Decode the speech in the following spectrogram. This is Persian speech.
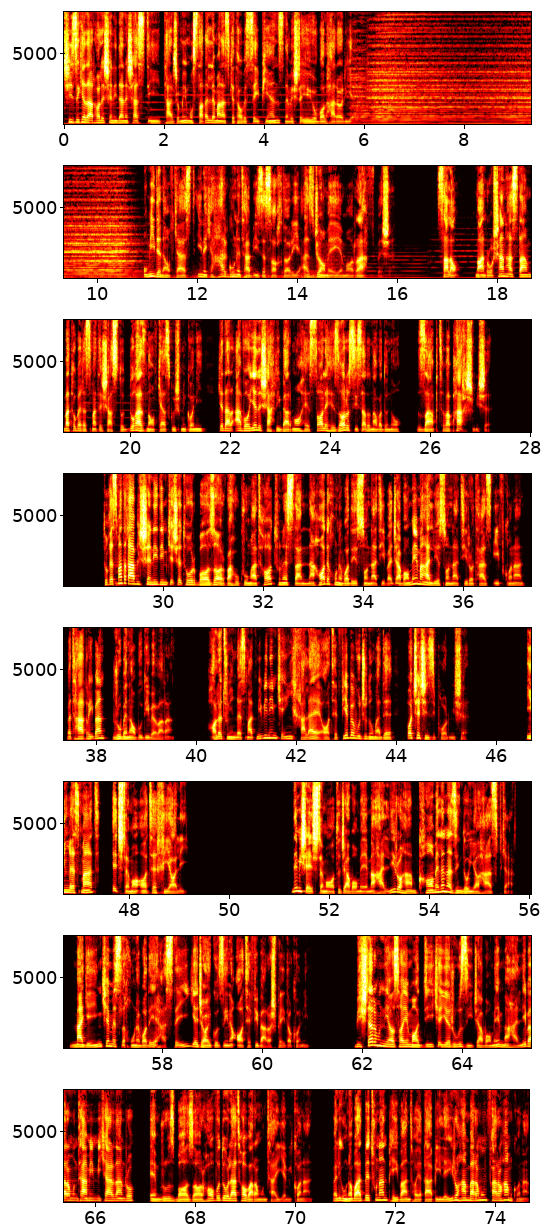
چیزی که در حال شنیدنش هستی ترجمه مستقل من از کتاب سیپینز نوشته یووال هراریه امید نافکست اینه که هر گونه تبعیض ساختاری از جامعه ما رفع بشه. سلام من روشن هستم و تو به قسمت 62 از نافکست گوش می‌کنی که در اوایل شهریور ماه سال 1399 ضبط و پخش میشه. تو قسمت قبل شنیدیم که چطور بازار و حکومت ها تونستن نهاد خانواده سنتی و جوامع محلی سنتی رو تضعیف کنن و تقریبا رو به نابودی ببرن. حالا تو این قسمت می‌بینیم که این خلع عاطفی به وجود اومده با چه چیزی پر میشه. این قسمت اجتماعات خیالی نمیشه اجتماعات و جوامع محلی رو هم کاملا از این دنیا حذف کرد. مگه اینکه مثل خونواده هسته‌ای یه جایگزین عاطفی براش پیدا کنیم. بیشتر اون نیازهای مادی که یه روزی جوامع محلی برامون تعمین می‌کردن رو امروز بازارها و دولتها برامون تهیه می‌کنن ولی اونا باید بتونن پیوندهای قبیله ای رو هم برامون فراهم کنن.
